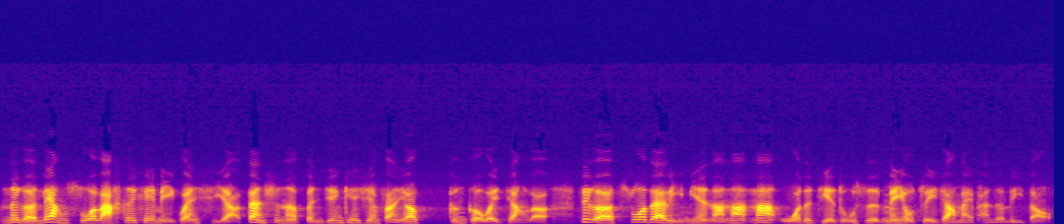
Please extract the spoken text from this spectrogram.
那个量缩啦，黑黑没关系啊，但是呢，本间 K 线反而要跟各位讲了，这个缩在里面呢，那那我的解读是没有追加买盘的力道。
